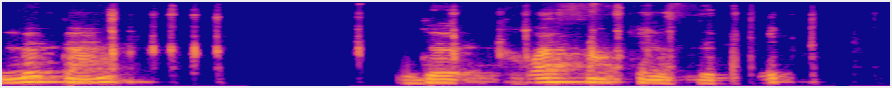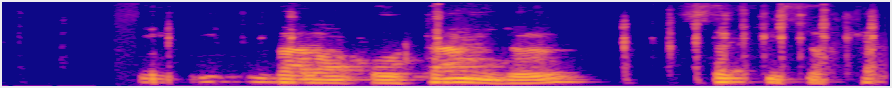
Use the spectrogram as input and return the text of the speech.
le tan de 315 degrés est équivalent au tan de 7 pi sur 4.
